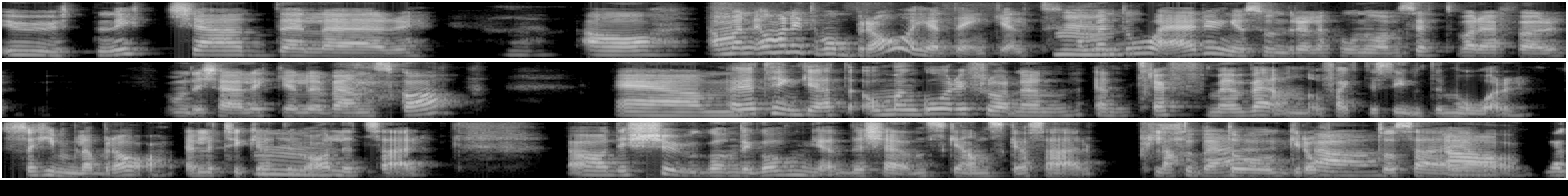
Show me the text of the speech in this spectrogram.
utnyttjad eller ja, om man, om man inte mår bra helt enkelt. Ja, Mm. men då är det ju ingen sund relation oavsett vad det är för, om det är kärlek eller vänskap. Ja, jag tänker att om man går ifrån en, en träff med en vän och faktiskt inte mår så himla bra eller tycker att Mm. det var lite så här, ja det är tjugonde gången det känns ganska så här platt Sådär, och grått ja. och så här, Ja. ja.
